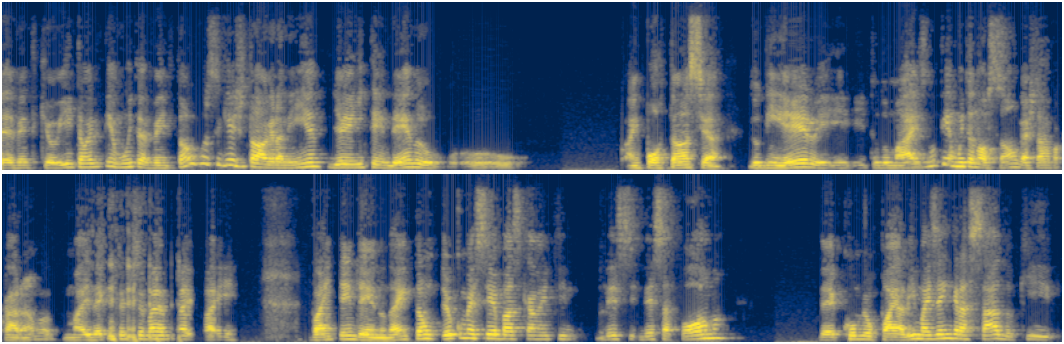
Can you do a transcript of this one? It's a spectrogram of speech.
evento que eu ia, então ele tinha muito evento. Então eu conseguia agitar uma graninha e entendendo o, a importância do dinheiro e, e, tudo mais. Não tinha muita noção, gastava pra caramba, mas é que você vai, vai, vai, vai entendendo, né? Então eu comecei basicamente desse, dessa forma é, com meu pai ali, mas é engraçado que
